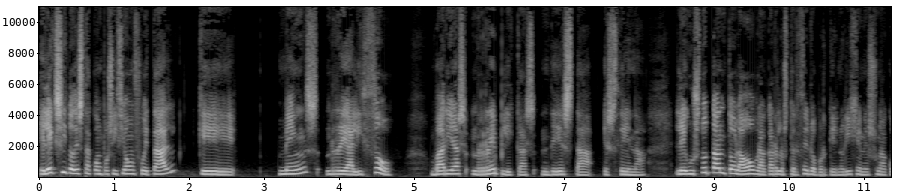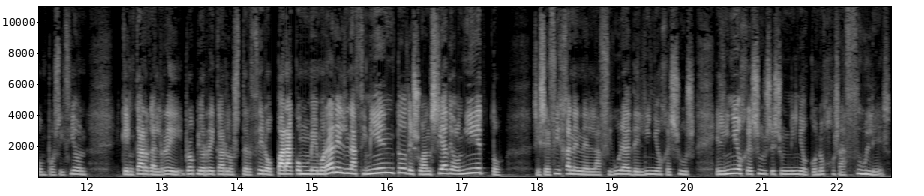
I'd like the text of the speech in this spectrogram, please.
El éxito de esta composición fue tal que Mengs realizó varias réplicas de esta escena. Le gustó tanto la obra a Carlos III, porque en origen es una composición que encarga el rey, propio rey Carlos III, para conmemorar el nacimiento de su ansiado nieto. Si se fijan en la figura del niño Jesús, el niño Jesús es un niño con ojos azules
